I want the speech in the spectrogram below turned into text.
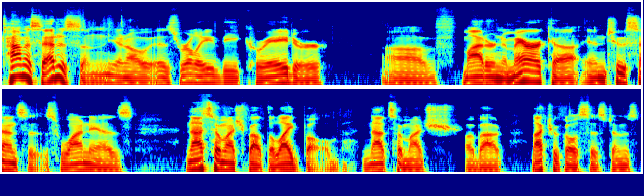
Thomas Edison, you know, is really the creator of modern America in two senses. One is not so much about the light bulb, not so much about electrical systems,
